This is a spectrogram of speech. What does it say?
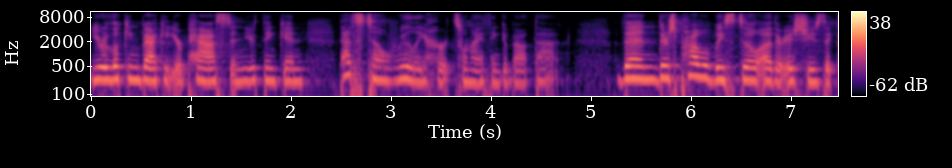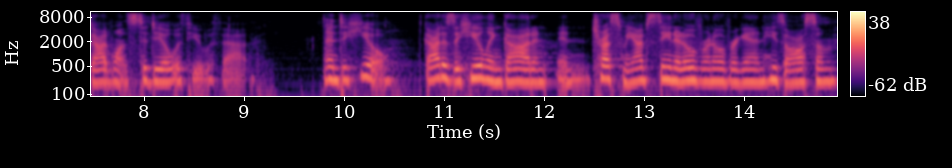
you're looking back at your past and you're thinking, that still really hurts when I think about that, then there's probably still other issues that God wants to deal with you with that and to heal. God is a healing God, and, and trust me, I've seen it over and over again. He's awesome.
